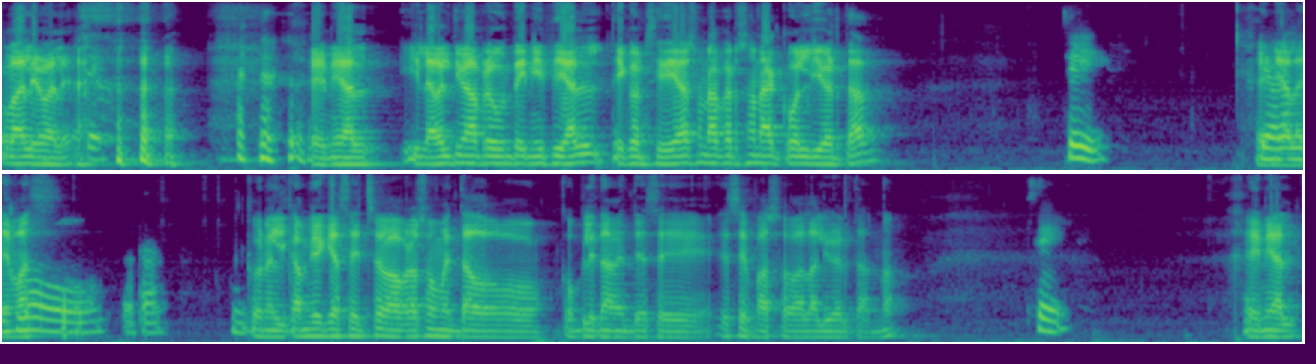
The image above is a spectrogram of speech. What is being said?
vale, vale. Genial. Y la última pregunta inicial, ¿te consideras una persona con libertad? Sí. Genial, además. Total. Con el cambio que has hecho habrás aumentado completamente ese, ese paso a la libertad, ¿no? Sí. Genial.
